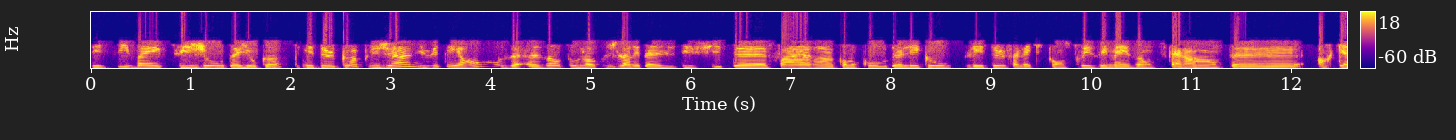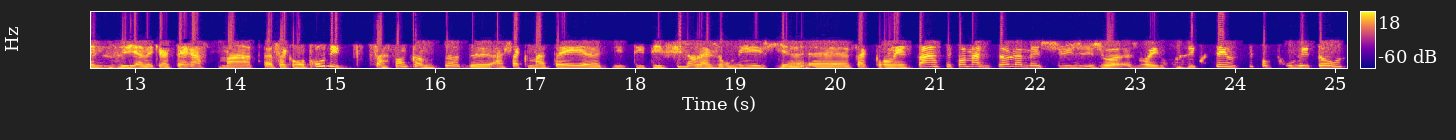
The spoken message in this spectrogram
défi 28 jours de yoga. Mes deux gars plus jeunes, 8 et 11, eux autres, aujourd'hui, je leur ai donné le défi de faire un concours de Lego. Les deux, fallait qu'ils construisent des maisons différentes, euh, organisées avec un terrassement. Euh, fait qu'on trouve des petites façons comme ça de, à chaque matin, euh, des, des défis dans la journée. J'y, euh, fait que pour l'instant, c'est pas mal ça, là, mais je suis, je vais, je vais vous écouter aussi pour trouver d'autres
